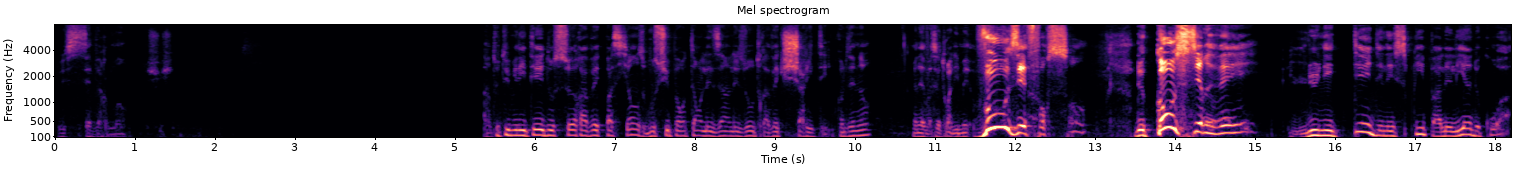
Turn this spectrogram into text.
plus sévèrement jugés. En toute humilité et douceur, avec patience, vous supportant les uns les autres avec charité. Vous comprenez, non? Verset 3 dit, mais vous efforçant de conserver l'unité de l'esprit par les liens de quoi?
